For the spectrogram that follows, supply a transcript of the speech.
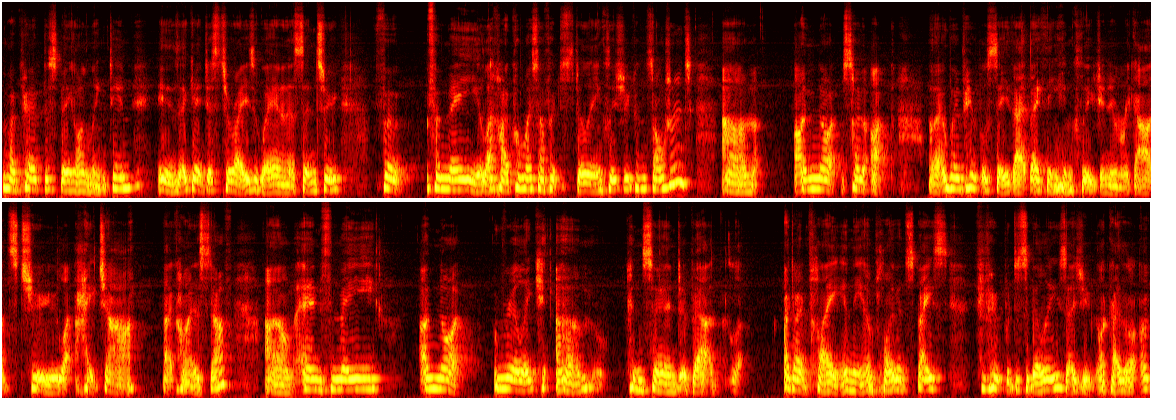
my purpose being on LinkedIn is again just to raise awareness and to, for, for me, like I call myself a disability inclusion consultant. Um, I'm not so. I, when people see that, they think inclusion in regards to like HR, that kind of stuff. Um, and for me, I'm not really um, concerned about. I don't play in the employment space for people with disabilities, as you like. I, I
